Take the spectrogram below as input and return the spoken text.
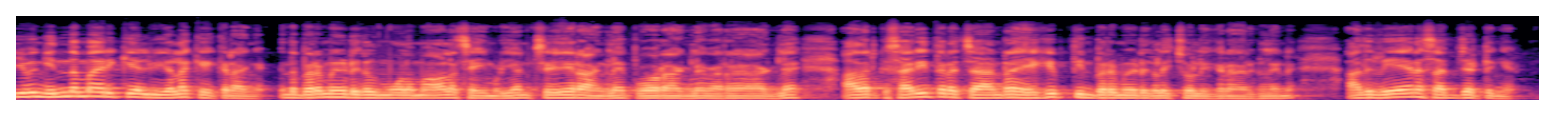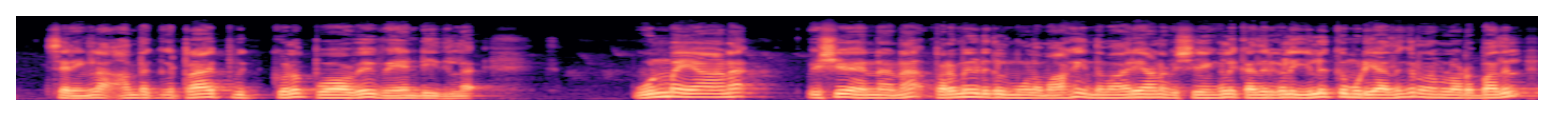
இவங்க இந்த மாதிரி கேள்விகளாக கேட்குறாங்க. இந்த பிரமிடுகள் மூலமாக செய்ய முடியான்னு செய்கிறாங்களே போகிறாங்களே வர்றாங்களே அதற்கு சரித்திர சான்றாக எகிப்தின் பிரமிடுகளை சொல்லுகிறார்களேன்னு. அது வேறு சப்ஜெக்ட்டுங்க சரிங்களா? அந்த டிராஃபிக்குள்ளே போகவே வேண்டியதில்லை. உண்மையான விஷயம் என்னென்னா பிரமிடுகள் மூலமாக இந்த மாதிரியான விஷயங்களை கதிர்களை இழுக்க முடியாதுங்கிற நம்மளோட பதில்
